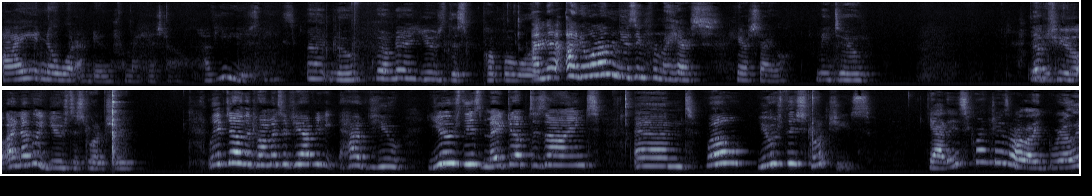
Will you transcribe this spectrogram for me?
I know what I'm doing for my hairstyle. Have you used these? Uh, no, but I'm gonna use this purple one. And then I know what I'm using for my hair hairstyle. Me too. That's true. I never used this one too. Leave down in the comments if you have have you used these makeup designs and well, use these scrunchies Yeah, these scrunchies are like really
